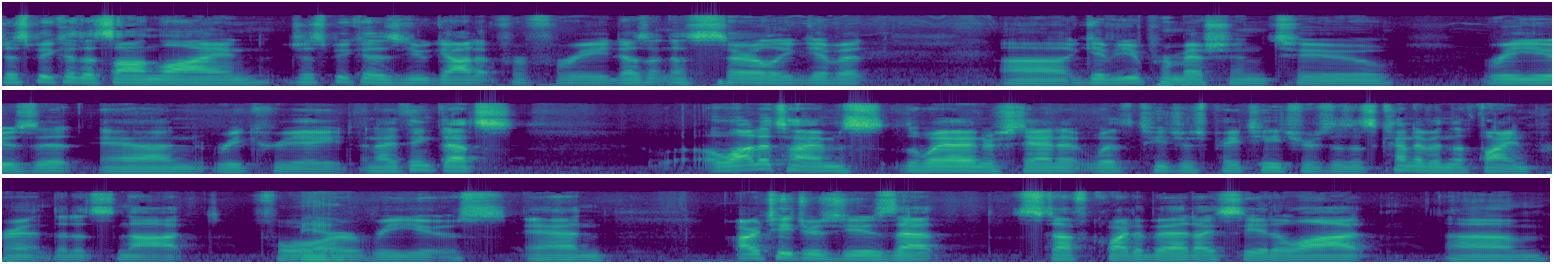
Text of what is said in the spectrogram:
Just because it's online, just because you got it for free, doesn't necessarily give it uh, give you permission to reuse it and recreate. And I think that's a lot of times the way I understand it with teachers pay teachers is it's kind of in the fine print that it's not for yeah. reuse. And our teachers use that stuff quite a bit. I see it a lot. Um,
